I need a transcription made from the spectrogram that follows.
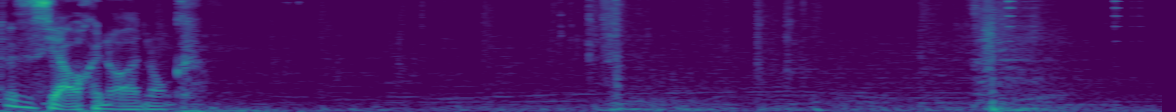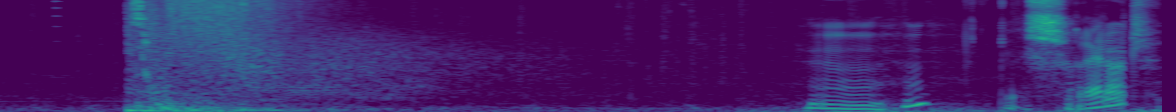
Das ist ja auch in Ordnung. Geschreddert.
